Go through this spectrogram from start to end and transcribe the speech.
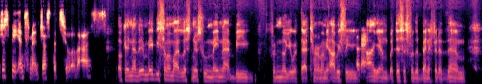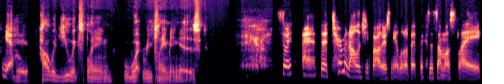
just be intimate just the two of us. Okay now there may be some of my listeners who may not be familiar with that term. I mean obviously okay. i am but this is for the benefit of them. Yeah. So how would you explain what reclaiming is so I, the terminology bothers me a little bit because it's almost like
